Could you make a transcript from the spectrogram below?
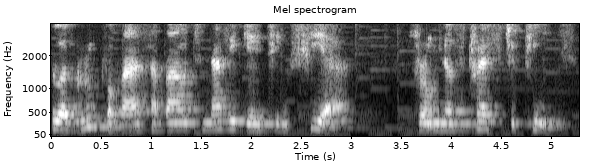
to a group of us about navigating fear from you know, stress to peace.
